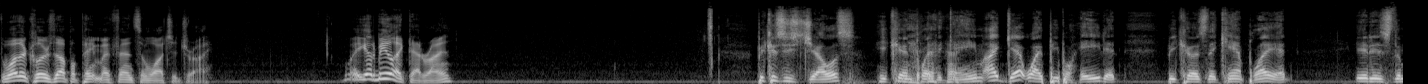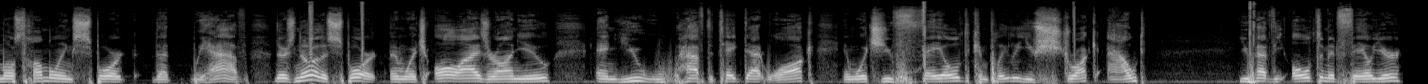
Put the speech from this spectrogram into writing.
The weather clears up, I'll paint my fence and watch it dry. Well, you got to be like that, Ryan. Because he's jealous. He can't play the game. I get why people hate it because they can't play it. It is the most humbling sport that we have. There's no other sport in which all eyes are on you and you have to take that walk in which you failed completely. You struck out. You have the ultimate failure,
